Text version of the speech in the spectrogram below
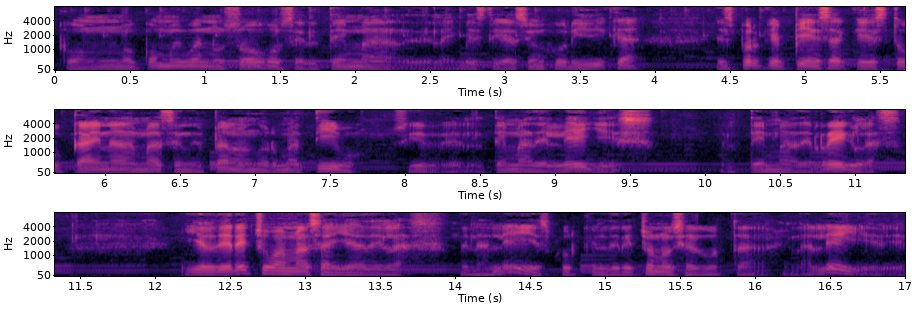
con, no con muy buenos ojos el tema de la investigación jurídica es porque piensa que esto cae nada más en el plano normativo, el tema de leyes, el tema de reglas. Y el derecho va más allá de las, de las leyes, porque el derecho no se agota en la ley,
